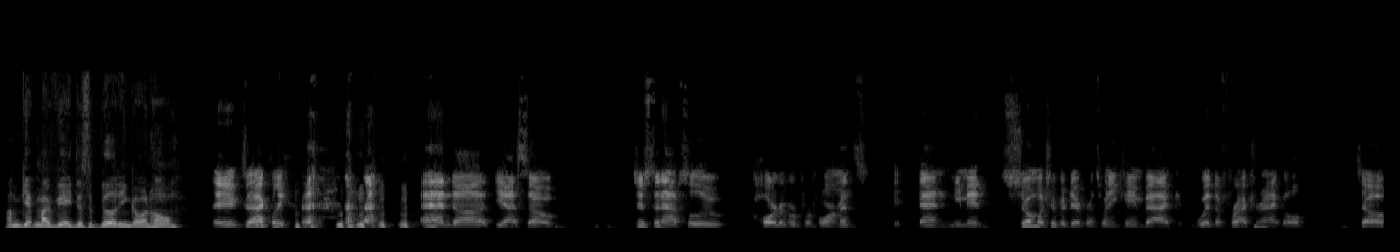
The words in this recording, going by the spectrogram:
I'm getting my VA disability and going home. Exactly. and uh, yeah, so just an absolute heart of a performance. And he made so much of a difference when he came back with a fractured ankle. So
